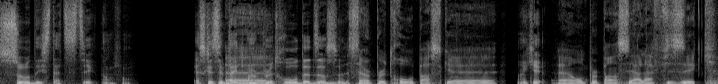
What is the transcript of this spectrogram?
sur des statistiques dans le fond. Est-ce que c'est peut-être Euh, un peu trop de dire ça? C'est un peu trop parce que euh, on peut penser à la physique,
